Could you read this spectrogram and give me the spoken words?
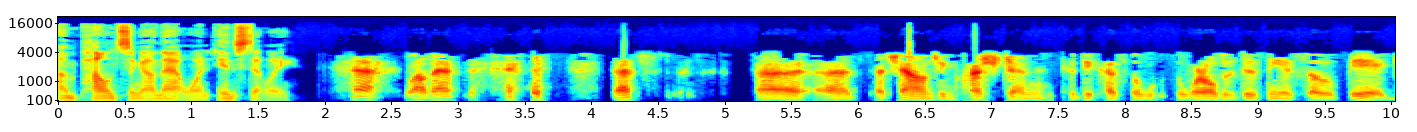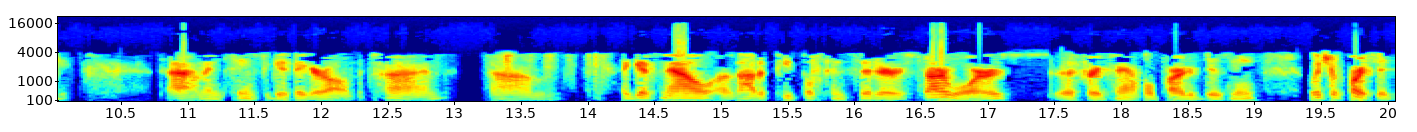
I'm pouncing on that one instantly. Well, that that's uh, a, a challenging question because the the world of Disney is so big um, and seems to get bigger all the time. Um, I guess now a lot of people consider Star Wars, uh, for example, part of Disney, which of course it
